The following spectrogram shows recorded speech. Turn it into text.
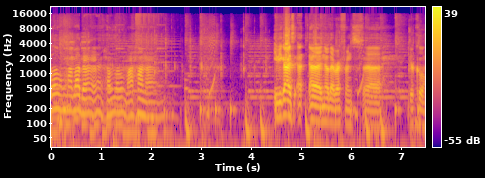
Hello, my baby. Hello, my honey. If you guys uh, uh, know that reference, uh, you're cool.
